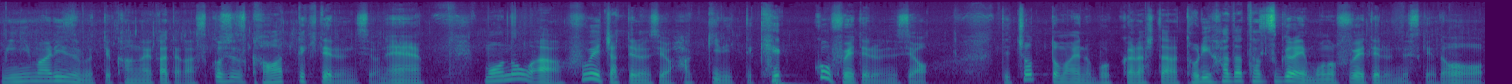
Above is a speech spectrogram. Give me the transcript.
ミニマリズムっていう考え方が少しずつ変わってきてるんですよね。物は増えちゃってるんですよはっきり言って結構増えてるんですよ。でちょっと前の僕からしたら鳥肌立つぐらい物増えてるんですけど、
